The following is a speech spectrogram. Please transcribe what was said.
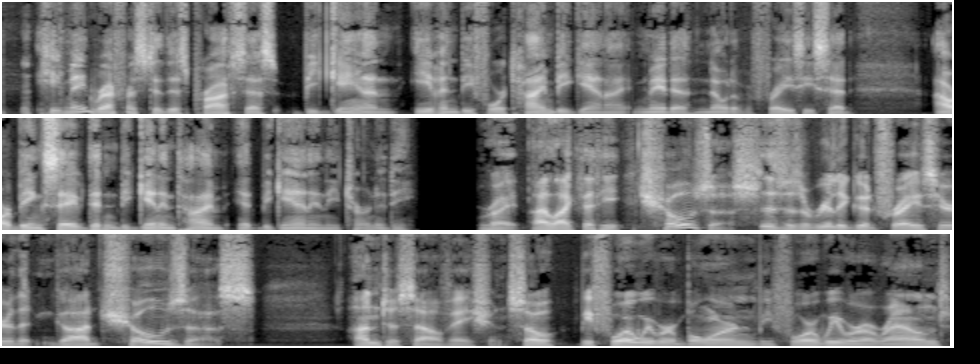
he made reference to this process began even before time began. I made a note of a phrase he said, Our being saved didn't begin in time, it began in eternity. Right. I like that he chose us. This is a really good phrase here that God chose us unto salvation. So before we were born, before we were around,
